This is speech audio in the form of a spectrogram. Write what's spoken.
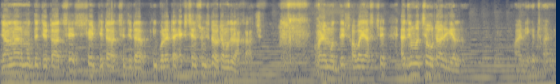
জানলার মধ্যে যেটা আছে, সে যেটা আছে, যেটা কি বলে একটা এক্সটেনশন যেটা, ওটার মধ্যে রাখা আছে। ঘরের মধ্যে সবাই আসছে, একজন বলছে, ওটা রিয়েল হয়নি, এটা হয়নি।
